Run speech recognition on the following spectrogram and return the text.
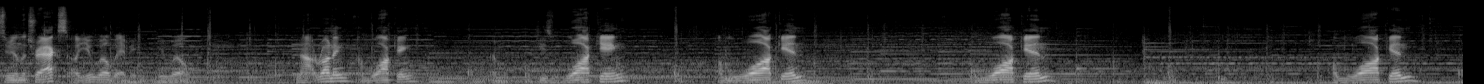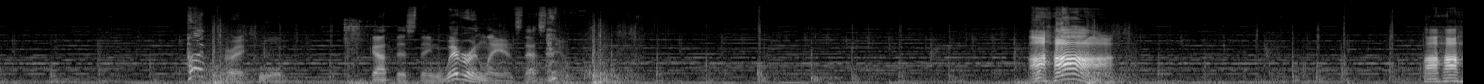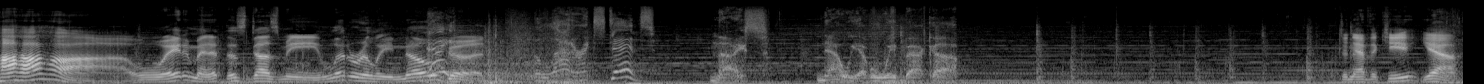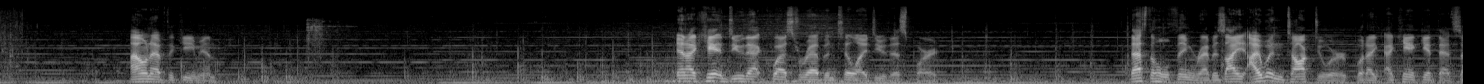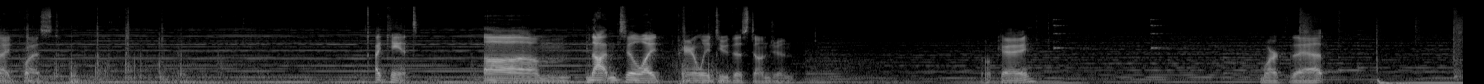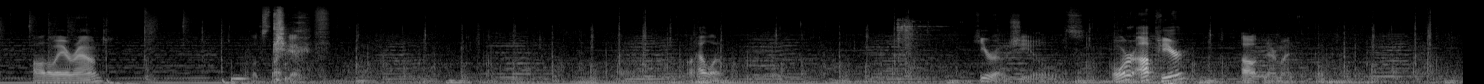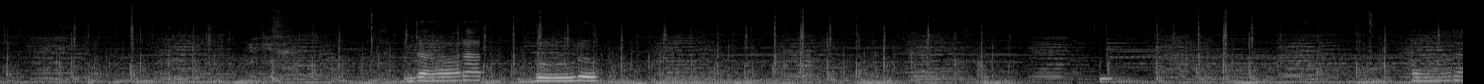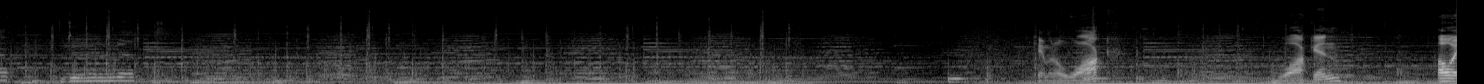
See me on the tracks? Oh, you will, baby. You will. Not running. I'm walking. I'm, he's walking. I'm walking. I'm walking. I'm walking. Alright, cool. Got this thing. Wyvern Lance. That's new. Aha! Ha ha ha ha ha! Wait a minute, this does me literally no Hey! good. The ladder extends. Nice. Now we have a way back up. Didn't have the key? Yeah. I don't have the key, man. And I can't do that quest, Reb, until I do this part. That's the whole thing, Reb, is I, I wouldn't talk to her, but I, I can't get that side quest. I can't. Um, not until I apparently do this dungeon. Okay. Mark that. All the way around? Looks like it. Oh, hello. Hero shields. Or up here? Oh, never mind. Da da boo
